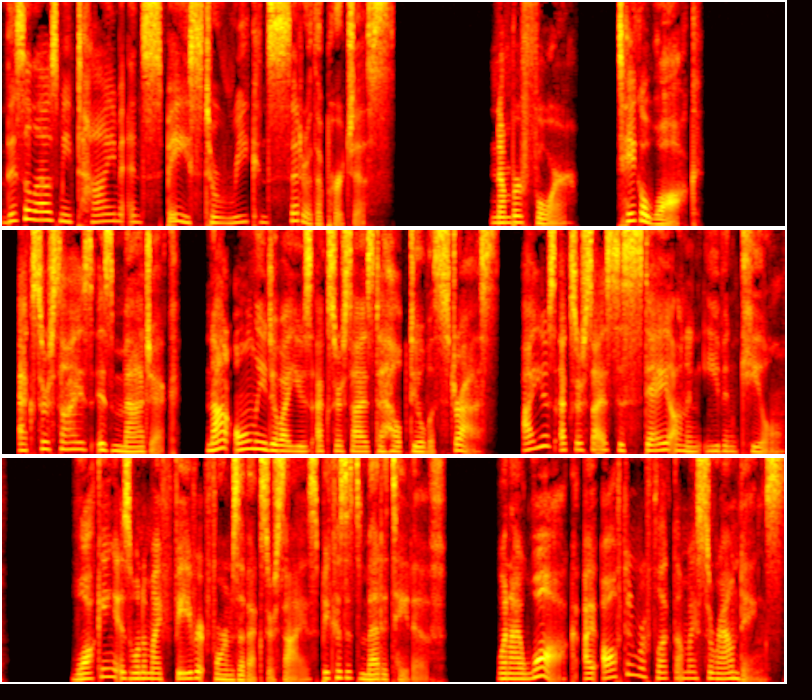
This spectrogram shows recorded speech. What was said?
This allows me time and space to reconsider the purchase. Number four, take a walk. Exercise is magic. Not only do I use exercise to help deal with stress, I use exercise to stay on an even keel. Walking is one of my favorite forms of exercise because it's meditative. When I walk, I often reflect on my surroundings.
